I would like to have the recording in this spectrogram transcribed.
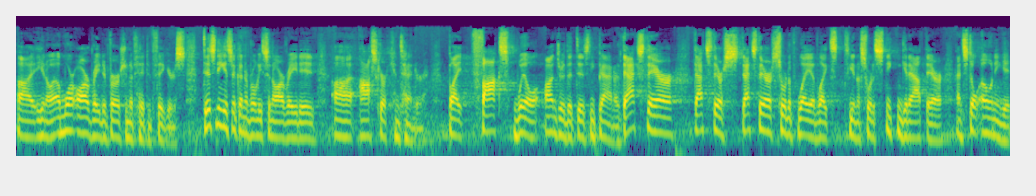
Uh, you know, a more R-rated version of Hidden Figures. Disney isn't going to release an R-rated uh, Oscar contender, but Fox will under the Disney banner. That's their that's their that's their sort of way of like you know sort of sneaking it out there and still owning it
